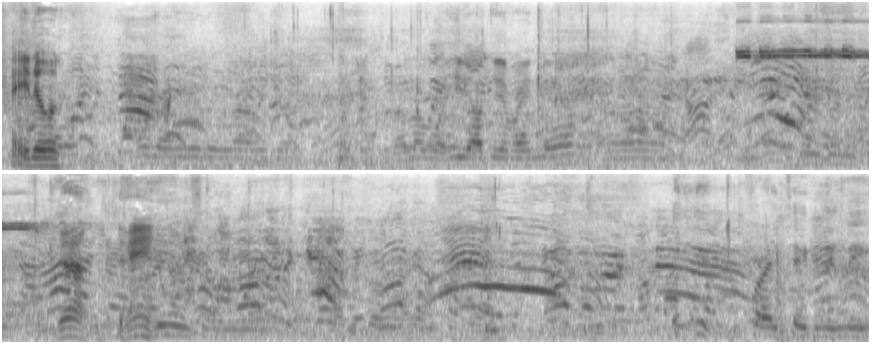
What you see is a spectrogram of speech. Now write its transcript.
How you doing? I don't know what he out there right now. Yeah, damn. Doing something. Probably taking a knee.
